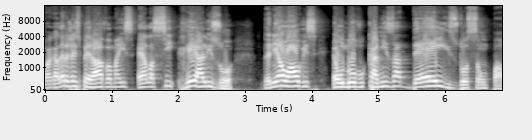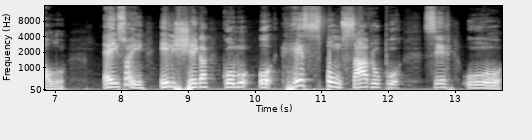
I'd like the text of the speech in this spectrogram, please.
a galera já esperava, mas ela se realizou. Daniel Alves é o novo camisa 10 do São Paulo. É isso aí. Ele chega como o responsável por ser o,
